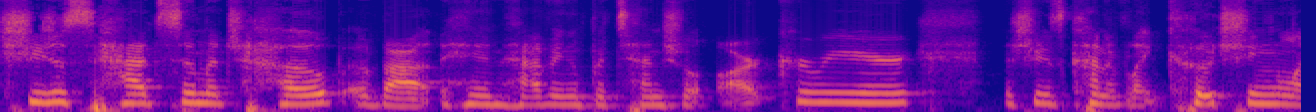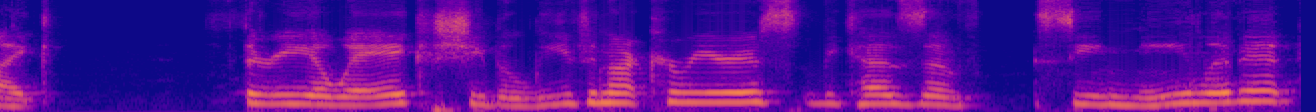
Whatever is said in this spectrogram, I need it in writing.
she just had so much hope about him having a potential art career that she was kind of like coaching like three away because she believed in art careers because of seeing me live it.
